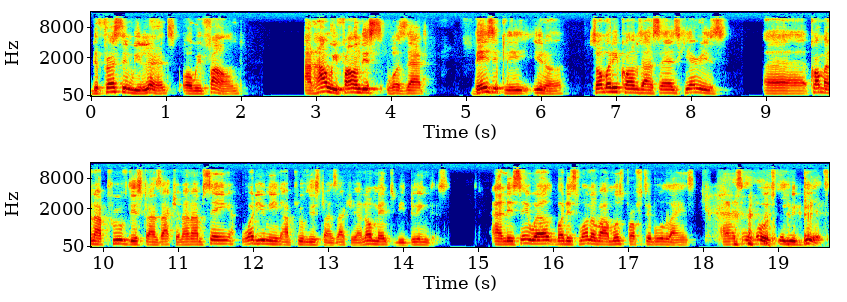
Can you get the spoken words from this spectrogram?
the first thing we learned or we found, and how we found this was that basically, you know, somebody comes and says, here is, uh, come and approve this transaction. And I'm saying, what do you mean approve this transaction? You're not meant to be doing this. And they say, well, but it's one of our most profitable lines. And I say, oh, so you do it.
